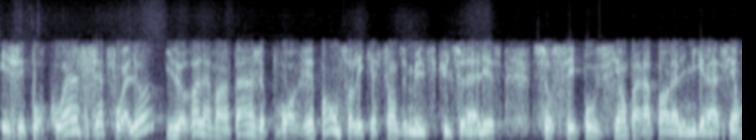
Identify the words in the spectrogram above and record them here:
et c'est pourquoi, cette fois-là, il aura l'avantage de pouvoir répondre sur les questions du multiculturalisme, sur ses positions par rapport à l'immigration.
